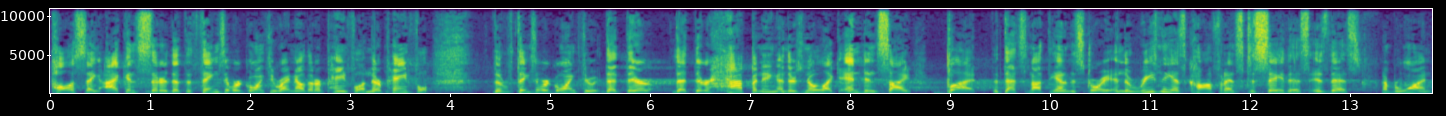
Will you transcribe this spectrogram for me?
Paul is saying, I consider that the things that we're going through right now that are painful, and they're painful, the things that we're going through that they're that they're happening and there's no like end in sight but that that's not the end of the story. And the reason he has confidence to say this is this. Number one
